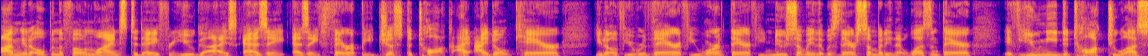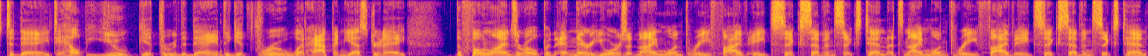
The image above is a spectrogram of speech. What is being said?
I'm going to open the phone lines today for you guys as a as a therapy, just to talk. I, I don't care, you know, if you were there, if you weren't there, if you knew somebody that was there, somebody that wasn't there. If you need to talk to us today to help you get through the day and to get through what happened yesterday. The phone lines are open and they're yours at 913 586 7610. That's 913 586 7610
